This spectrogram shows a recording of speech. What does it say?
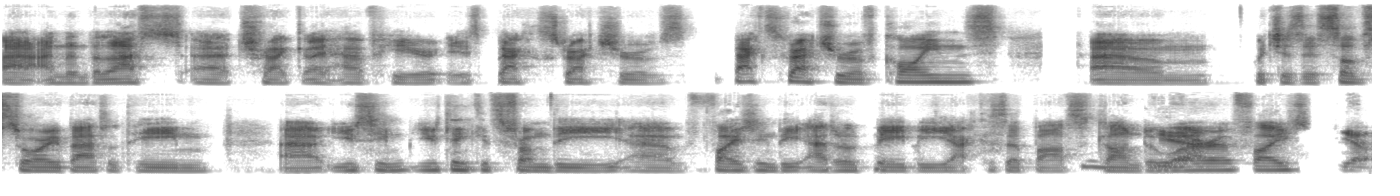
Uh, and then the last uh, track I have here is Back Scratcher of Back Scratcher of Coins, um, which is a sub story battle theme. Uh, you seem you think it's from the uh, fighting the adult baby Yakuza boss Gondawara fight. Yeah.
